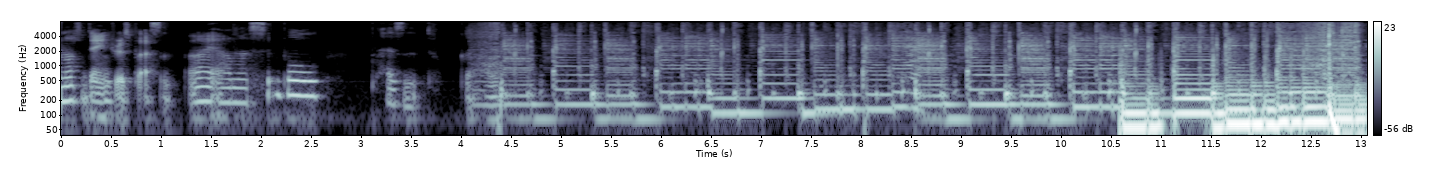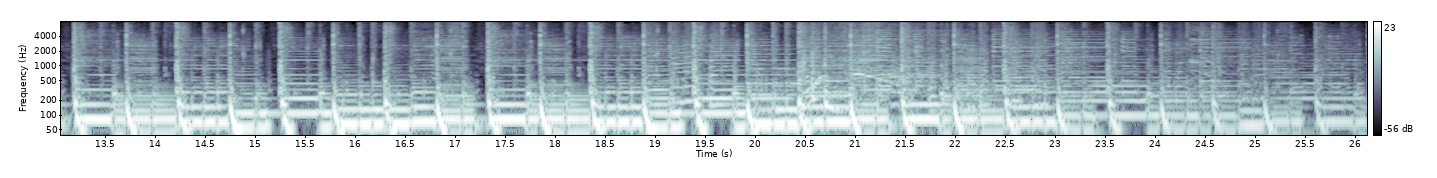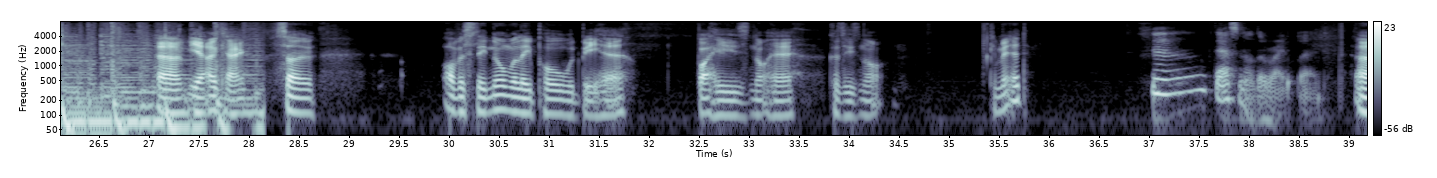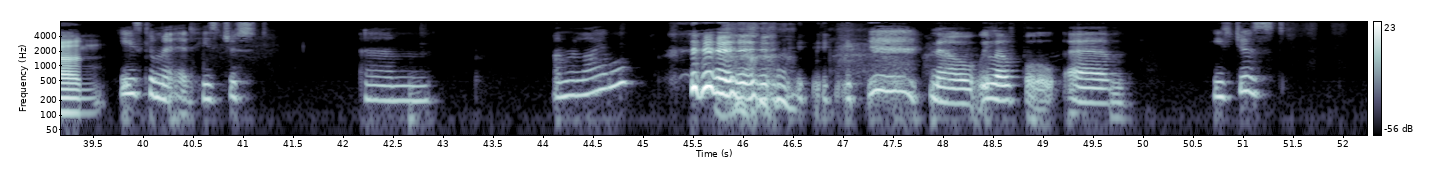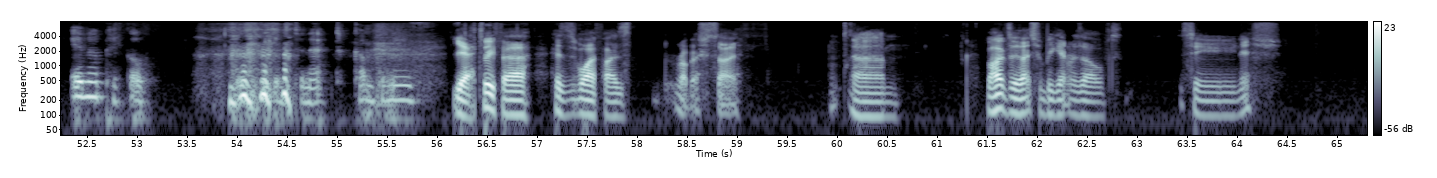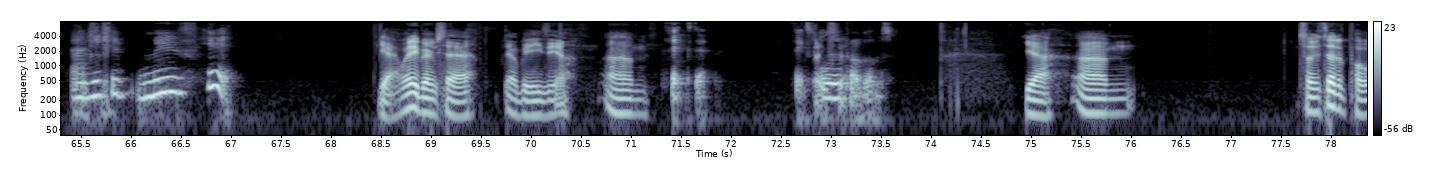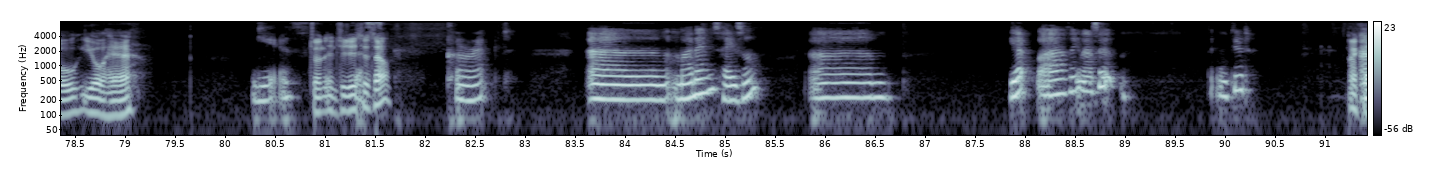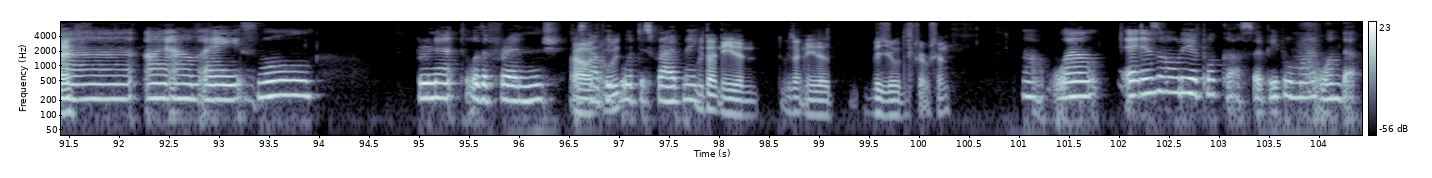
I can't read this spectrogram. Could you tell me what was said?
am not a dangerous person. I am a simple peasant girl. Um, yeah, okay. So obviously, normally Paul would be here, but he's not here because he's not committed. Hmm, that's not the right word. Um, He's committed. He's just um unreliable. no, we love Paul. Um, he's just in a pickle with internet companies. yeah, to be fair, his Wi-Fi is rubbish. So, um, but hopefully that should be getting resolved soonish. And he We'll see. should move here. Yeah, when he moves here, it'll be easier. Um, Fixed it. Fixed Fix all the it. problems. yeah. Um, so instead of Paul, you're here. Yes. Do you want to introduce yourself? Correct. Um, my is Hazel. Um, yep, I think that's it. I good. Okay. Uh, I am a small brunette with a fringe. That's Oh, how we- people would describe me. We don't need a we don't need a visual description. Oh, well, it is an audio podcast, so people might wonder.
